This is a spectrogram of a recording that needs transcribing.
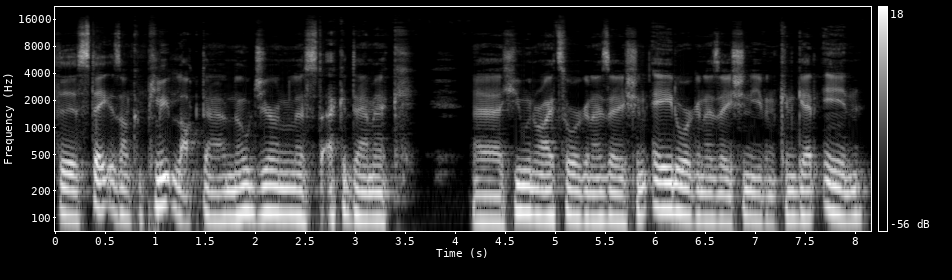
The state is on complete lockdown. No journalist, academic, uh, human rights organization, aid organization even can get in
